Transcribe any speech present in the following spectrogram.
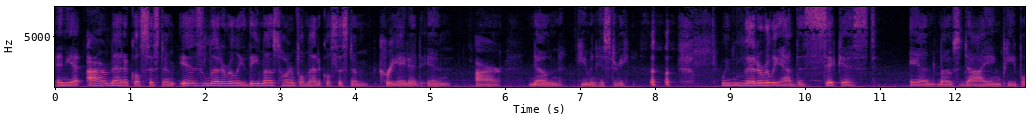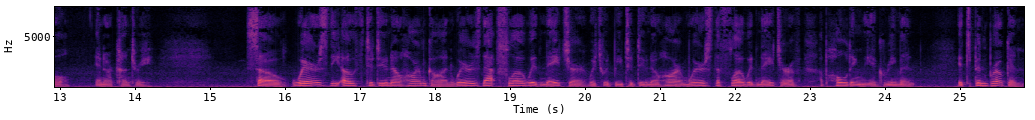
And yet, our medical system is literally the most harmful medical system created in our known human history. we literally have the sickest and most dying people in our country. So, where's the oath to do no harm gone? Where's that flow with nature, which would be to do no harm? Where's the flow with nature of upholding the agreement? It's been broken.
